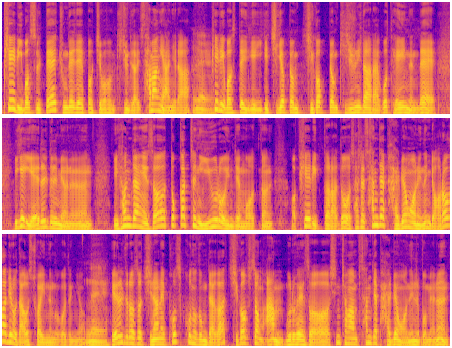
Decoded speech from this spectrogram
피해를 입었을 때 중대재해법 직업병 기준이다. 사망이 아니라 네. 피해를 입었을 때 이게 이게 직업병 직업병 기준이다라고 돼 있는데 이게 예를 들면은 이 현장에서 똑같은 이유로 이제 뭐 어떤 어, 피해를 입더라도 사실 산재 발병 원인은 여러 가지로 나올 수가 있는 거거든요. 네. 예를 들어서 지난해 포스코 노동자가 직업성 암으로 해서 신청한 산재 발병 원인을 보면은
